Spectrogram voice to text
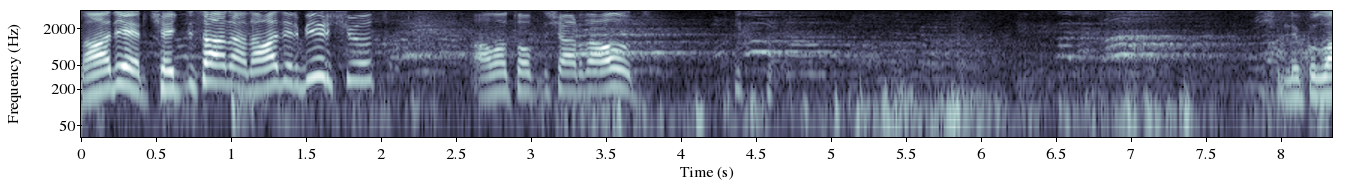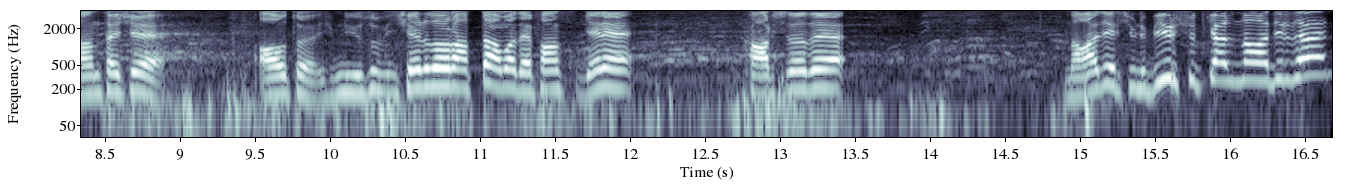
Nadir çekti sağına. Nadir bir şut. Ama top dışarıda out. Şimdi kullan taşı. Out'u. Şimdi Yusuf içeri doğru attı ama defans gene karşıladı. Nadir şimdi bir şut geldi Nadir'den.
